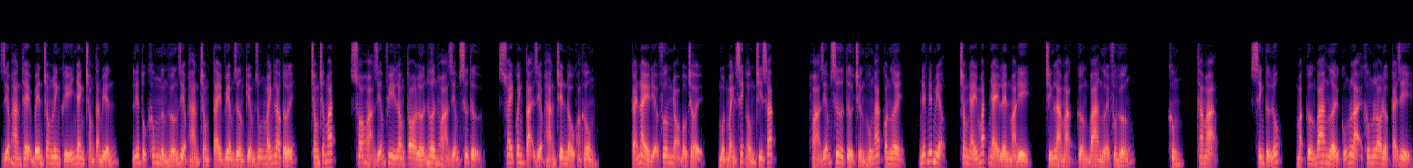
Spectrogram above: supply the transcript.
Diệp hàn thể bên trong linh khí nhanh chóng tan biến, liên tục không ngừng hướng diệp hàn trong tay viêm dương kiếm dũng mãnh lao tới, trong trước mắt, so hỏa diễm phi long to lớn hơn hỏa diễm sư tử, xoay quanh tại diệp hàn trên đầu khoảng không. Cái này địa phương nhỏ bầu trời, một mảnh xích hồng chi sắc hỏa diễm sư tử chừng hung ác con người nết nết miệng, trong nháy mắt nhảy lên mà đi, chính là mạc cường ba người phương hướng. Không, tha mạng. Sinh từ lúc, mạc cường ba người cũng lại không lo được cái gì,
